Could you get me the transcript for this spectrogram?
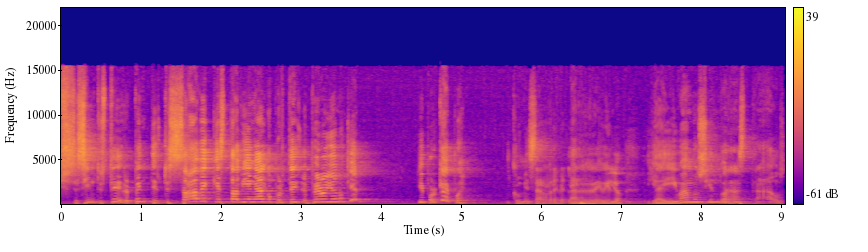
Se siente usted de repente, usted sabe que está bien algo, pero usted dice, pero yo no quiero. ¿Y por qué? Pues, comienza la rebelión. Y ahí vamos siendo arrastrados.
